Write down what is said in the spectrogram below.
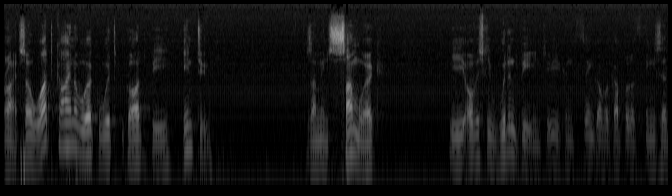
Right, so what kind of work would God be into? Because I mean, some work he obviously wouldn't be into. You can think of a couple of things that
